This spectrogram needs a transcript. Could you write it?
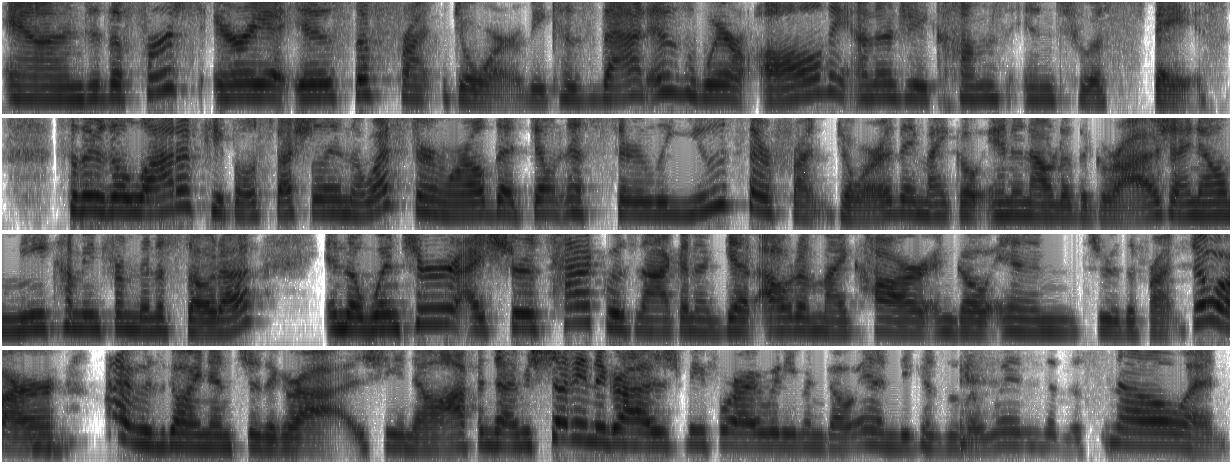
And the first area is the front door because that is where all the energy comes into a space. So there's a lot of people, especially in the Western world, that don't necessarily use their front door. They might go in and out of the garage. I know me coming from Minnesota in the winter, I sure as heck was not going to get out of my car and go in through the front door. Mm-hmm. I was going in through the garage, you know, oftentimes shutting the garage before I would even go in because of the wind and the snow and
